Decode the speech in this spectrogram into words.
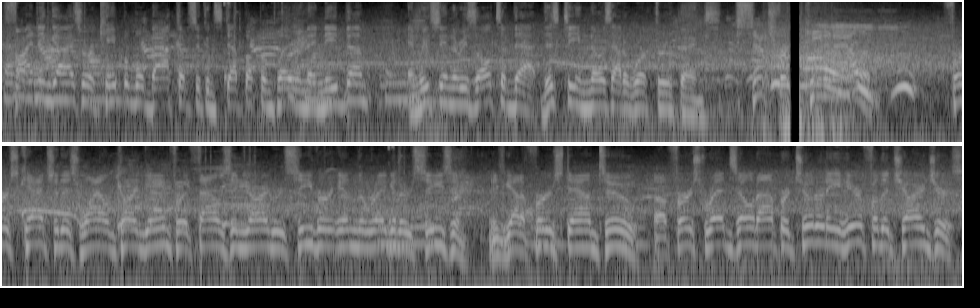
Finding guys who are capable backups who can step up and play when they need them, and we've seen the results of that. This team knows how to work through things. Sets for Keenan Allen. First catch of this wild card game for a 1,000-yard receiver in the regular season. He's got a first down, too. A first red zone opportunity here for the Chargers.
